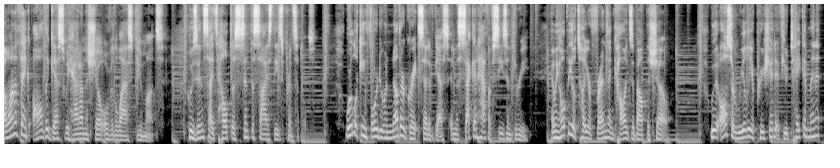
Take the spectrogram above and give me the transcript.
I want to thank all the guests we had on the show over the last few months, whose insights helped us synthesize these principles. We're looking forward to another great set of guests in the second half of season three, and we hope you'll tell your friends and colleagues about the show. We would also really appreciate it if you take a minute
